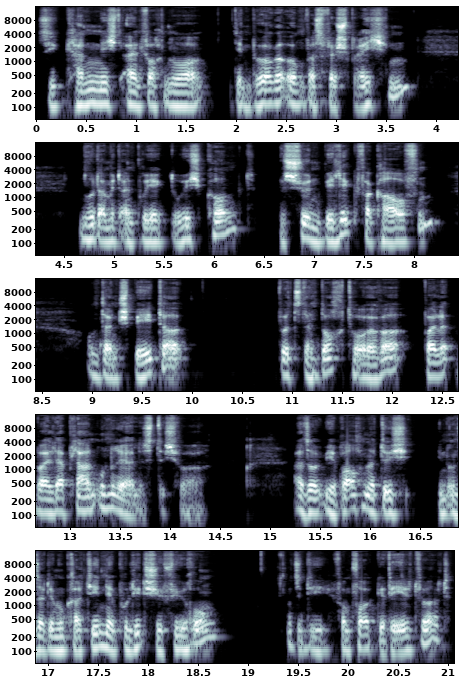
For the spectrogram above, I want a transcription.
Sie kann nicht einfach nur dem Bürger irgendwas versprechen, nur damit ein Projekt durchkommt, schön billig verkaufen und dann später wird es dann doch teurer, weil, weil der Plan unrealistisch war. Also wir brauchen natürlich in unserer Demokratie eine politische Führung, also die vom Volk gewählt wird.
